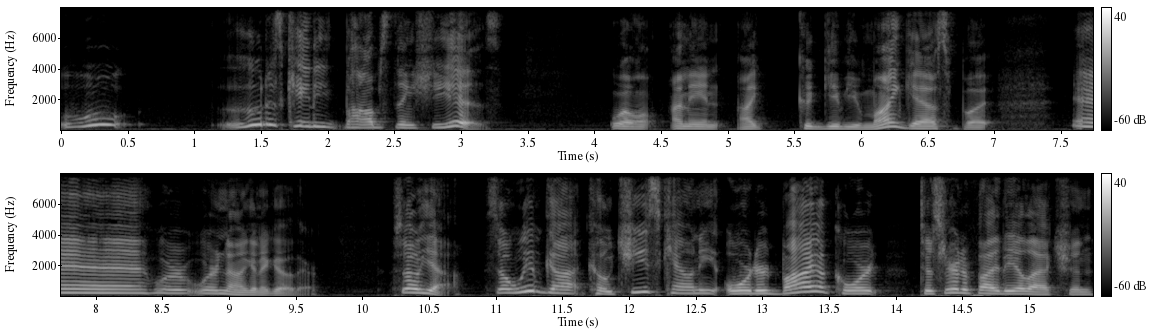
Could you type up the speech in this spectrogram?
who who does Katie Hobbs think she is? Well, I mean, I could give you my guess, but eh, we're we're not gonna go there. So yeah, so we've got Cochise County ordered by a court to certify the election,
